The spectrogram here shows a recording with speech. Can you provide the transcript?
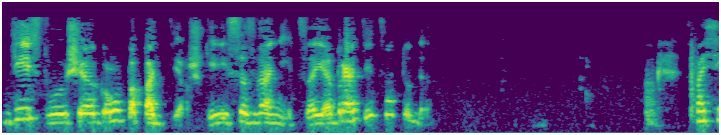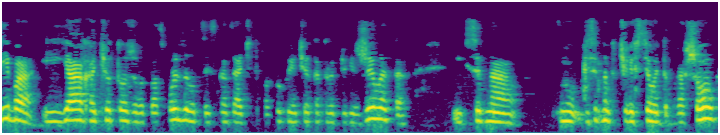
действующая группа поддержки, и созвониться, и обратиться туда. Спасибо. И я хочу тоже вот воспользоваться и сказать, что поскольку я человек, который пережил это, и действительно, ну, действительно через все это прошел,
